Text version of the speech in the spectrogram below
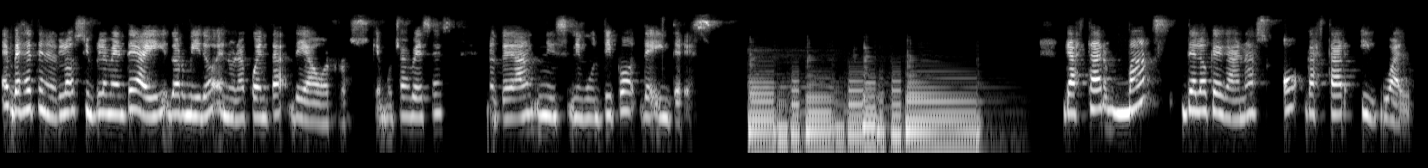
en vez de tenerlo simplemente ahí dormido en una cuenta de ahorros, que muchas veces no te dan ningún tipo de interés. Gastar más de lo que ganas o gastar igual.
